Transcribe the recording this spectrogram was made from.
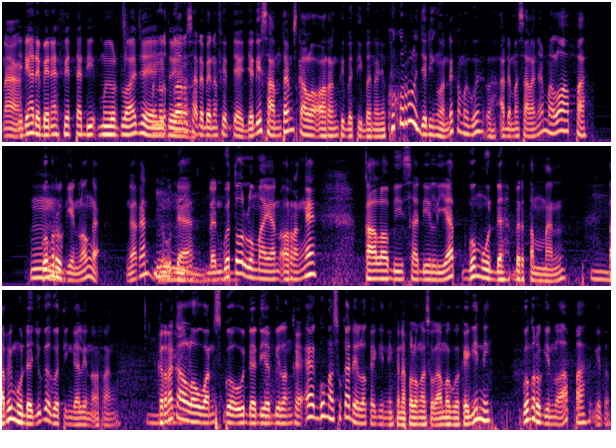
Nah, Jadi ada benefit tadi menurut lo aja ya menurut gitu gue ya. harus ada benefitnya. Jadi sometimes kalau orang tiba-tiba nanya, kok kok lo jadi ngondek sama gue? Lah ada masalahnya sama lo apa? Hmm. Gue ngerugiin lo nggak? Nggak kan? Ya Hmm. udah. Dan gue tuh lumayan orangnya kalau bisa dilihat gue mudah berteman, Hmm. tapi mudah juga gue tinggalin orang. Hmm. Karena kalau once gue udah dia bilang kayak, eh gue nggak suka deh lo kayak gini. Kenapa lo nggak suka sama gue kayak gini? Gue ngerugiin lo apa gitu?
